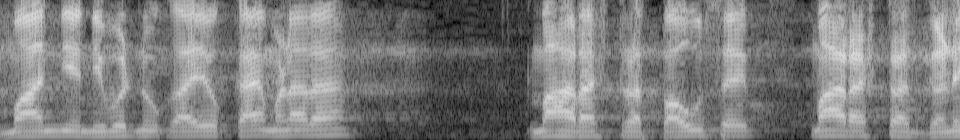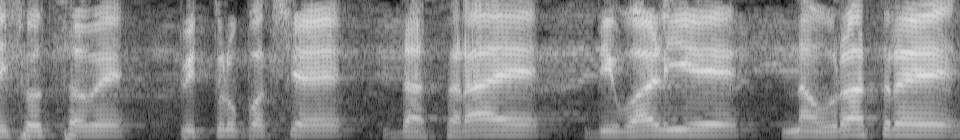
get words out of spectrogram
मान्य निवडणूक आयोग काय म्हणाला? महाराष्ट्रात पाऊस आहे महाराष्ट्रात गणेशोत्सव आहे पितृपक्ष आहे दसरा आहे दिवाळी आहे नवरात्र आहे.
